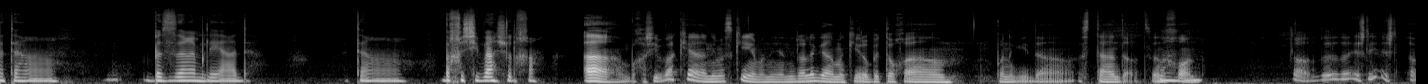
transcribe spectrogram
אתה בזרם ליד, אתה בחשיבה שלך. אה, בחשיבה כן, אני מסכים, אני, אני לא לגמרי כאילו בתוך ה... בוא נגיד הסטנדרט, זה נכון. לא, זה, זה, יש לי, יש לי... לא.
